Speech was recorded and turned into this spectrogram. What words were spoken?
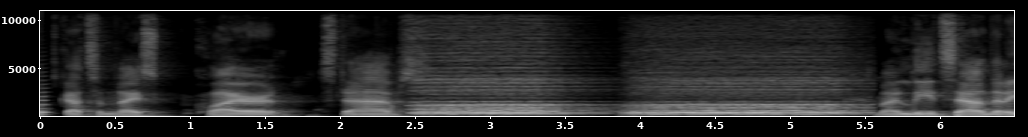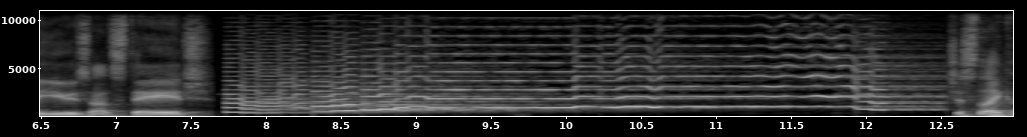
It's got some nice choir stabs my lead sound that I use on stage. Just like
